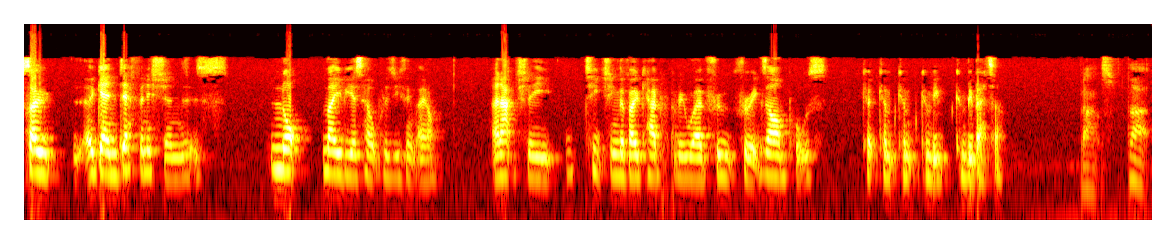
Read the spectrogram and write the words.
So, again, definitions is not maybe as helpful as you think they are. And actually, teaching the vocabulary word through through examples can, can, can be can be better. That's that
